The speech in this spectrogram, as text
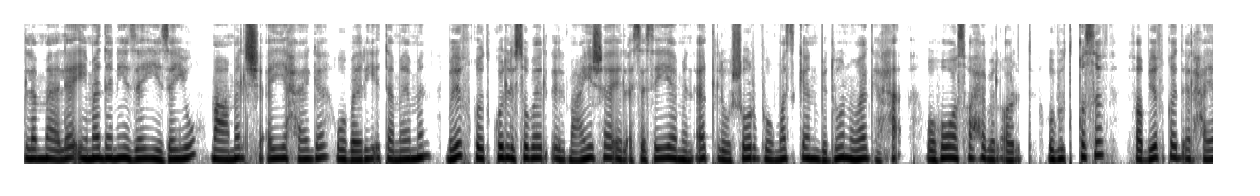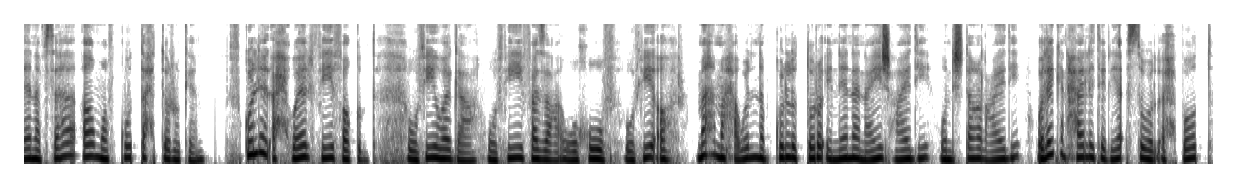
لما ألاقي مدني زي زيه ما عملش أي حاجة وبريء تماما بيفقد كل سبل المعيشة الأساسية. من أكل وشرب ومسكن بدون وجه حق وهو صاحب الأرض وبيتقصف فبيفقد الحياة نفسها أو مفقود تحت الركام. في كل الأحوال في فقد وفي وجع وفي فزع وخوف وفي قهر. مهما حاولنا بكل الطرق إننا نعيش عادي ونشتغل عادي ولكن حالة اليأس والإحباط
